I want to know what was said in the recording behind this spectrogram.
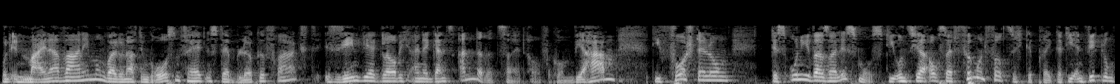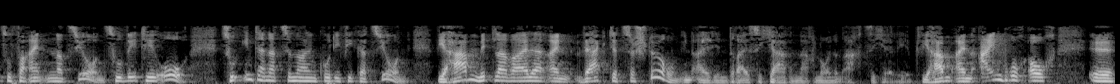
Und in meiner Wahrnehmung, weil du nach dem großen Verhältnis der Blöcke fragst, sehen wir, glaube ich, eine ganz andere Zeit aufkommen. Wir haben die Vorstellung des Universalismus, die uns ja auch seit 45 geprägt hat, die Entwicklung zu Vereinten Nationen, zu WTO, zu internationalen Kodifikationen. Wir haben mittlerweile ein Werk der Zerstörung in all den 30 Jahren nach 89 erlebt. Wir haben einen Einbruch auch äh,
